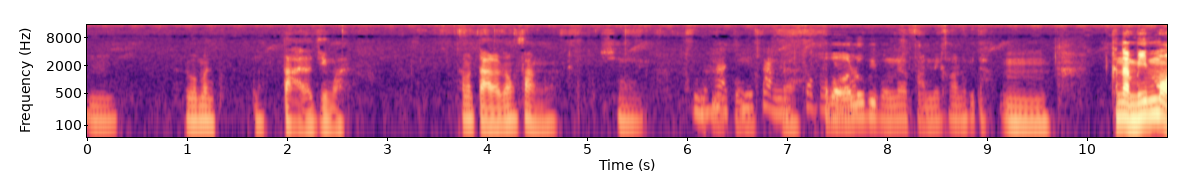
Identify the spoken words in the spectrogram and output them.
อืมหรือว่ามันตายแล้วจริงวะ ถ้ามันตายเราต้องฝัง ใช่คุณหาที่ฝั่งตกไปเขาบอกว่าลูกพี่พงษ์เนี่ยฟันไม่เข้านะพี่ตาอืม ขนาดมีดหมอ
